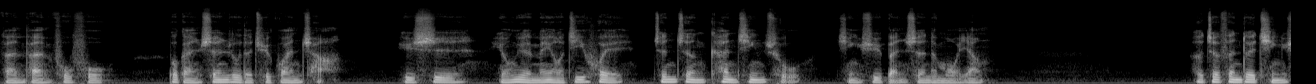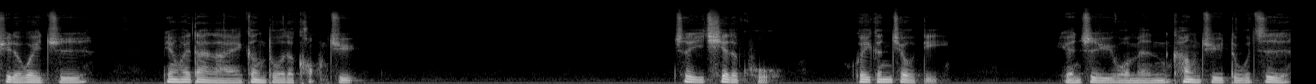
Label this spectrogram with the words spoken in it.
反反复复，不敢深入的去观察，于是永远没有机会真正看清楚情绪本身的模样，而这份对情绪的未知，便会带来更多的恐惧。这一切的苦，归根究底，源自于我们抗拒独自。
